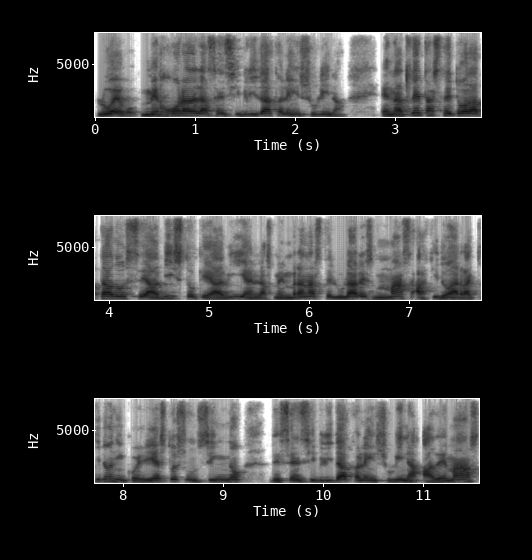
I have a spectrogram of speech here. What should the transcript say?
Luego, mejora de la sensibilidad a la insulina. En atletas cetoadaptados se ha visto que había en las membranas celulares más ácido arraquidónico y esto es un signo de sensibilidad a la insulina. Además,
